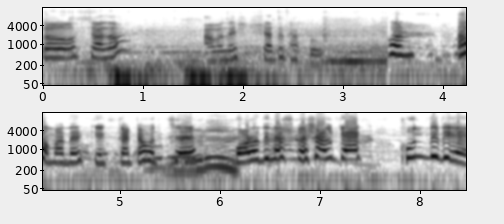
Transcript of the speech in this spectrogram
তো চলো আমাদের সাথে থাকো। এখন আমাদের কেক কাটা হচ্ছে। বড়দিনের স্পেশাল কেক খুন্তি দিয়ে।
